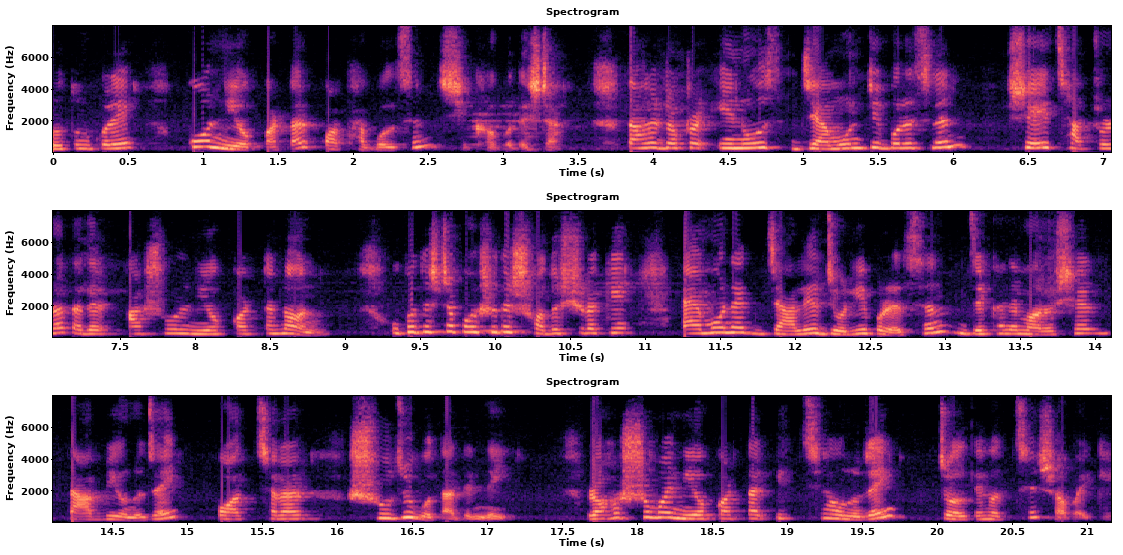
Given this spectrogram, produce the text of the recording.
নতুন করে কোন নিয়োগকর্তার কথা বলছেন শিক্ষা উপদেষ্টা? তাহলে ডক্টর ইনুস যেমনটি বলেছিলেন, সেই ছাত্ররা তাদের আসল নিয়োগকর্তা নন। উপদেষ্টা পরিষদের সদস্যরা কি এমন এক জালে জড়িয়ে পড়েছেন, যেখানে মানুষের দাবি অনুযায়ী পদ ছাড়ার সুযোগও তাদের নেই? রহস্যময় নিয়োগকর্তার ইচ্ছা অনুযায়ী চলতে হচ্ছে সবাইকে।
